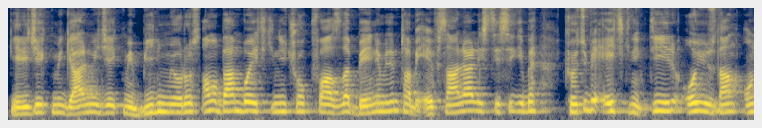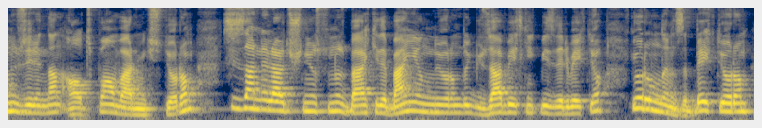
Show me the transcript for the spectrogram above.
gelecek mi gelmeyecek mi bilmiyoruz. Ama ben bu etkinliği çok fazla beğenemedim. Tabi efsaneler listesi gibi kötü bir etkinlik değil. O yüzden 10 üzerinden 6 puan vermek istiyorum. Sizler neler düşünüyorsunuz? Belki de ben yanılıyorum da güzel bir etkinlik bizleri bekliyor. Yorumlarınızı bekliyorum.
